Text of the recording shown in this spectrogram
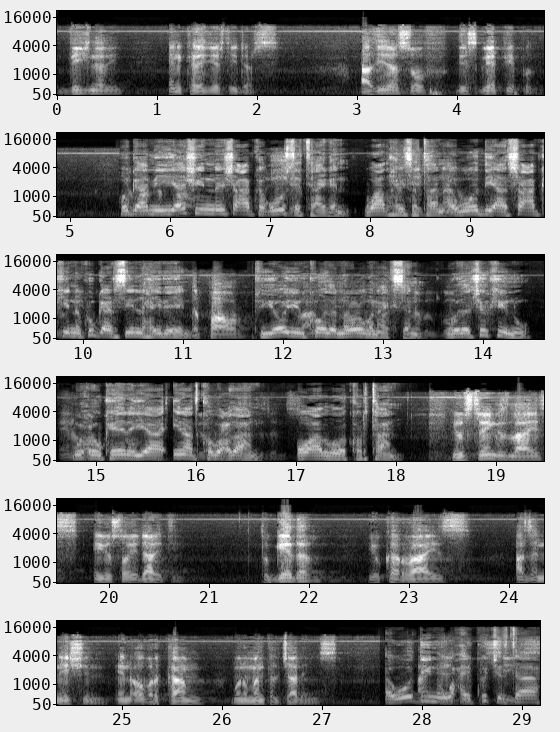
visionary and courageous leaders. Hogaamiyeyaashiinnan shacabka quusta taagan. Waad haysataan awooddii aad shacabkiinna ku gaadhsiin lahaydeen. Riyooyinkooda nolol wanaagsan. Wadajirkiinnu wuxuu keenayaa inaad kobocdaan oo aad wada kortaan. Your strength lies in your solidarity. Together, you can rise as a nation and overcome monumental challenges. Awooddiinnu waxay ku jirtaa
